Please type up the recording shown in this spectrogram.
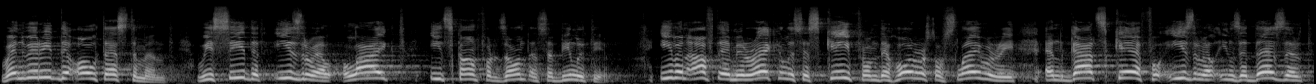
When we read the Old Testament, we see that Israel liked its comfort zone and stability. Even after a miraculous escape from the horrors of slavery and God's care for Israel in the desert,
